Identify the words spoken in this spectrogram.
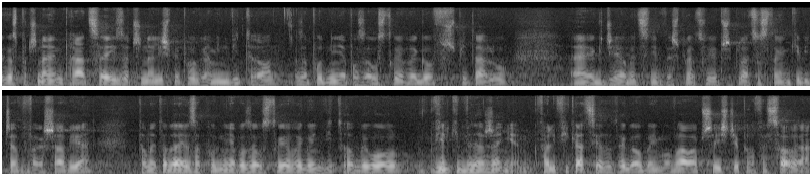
y, rozpoczynałem pracę i zaczynaliśmy program in vitro zapłodnienia pozaustrojowego w szpitalu, e, gdzie obecnie też pracuję przy Placu Starenkiewicza w Warszawie, to metoda zapłodnienia pozaustrojowego in vitro było wielkim wydarzeniem. Kwalifikacja do tego obejmowała przyjście profesora,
